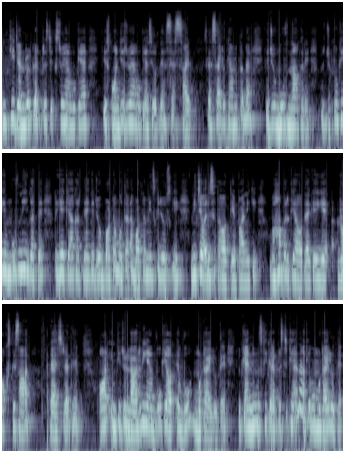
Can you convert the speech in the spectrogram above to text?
इनकी जनरल कैरेक्टरिस्टिक्स जो हैं, वो क्या है? कि स्पॉन्जेस जो हैं, वो कैसे होते हैं? सेसाइल सेसाइल का क्या मतलब है? कि जो मूव ना करें। तो क्योंकि ये मूव नहीं करते तो ये क्या करते हैं कि जो बॉटम होता है ना बॉटम मीन्स की जो उसकी नीचे वाली सतह होती है पानी की, वहाँ पर क्या होता है कि ये रॉक्स के साथ अटैच रहते हैं। और इनके जो लार्वी हैं, वो क्या होते हैं? वो मोटाइल होते हैं। क्योंकि एनिमल्स की करेक्टरिस्टिक है ना कि वो मोटाइल होते हैं।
